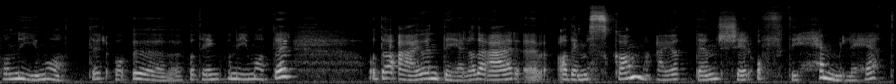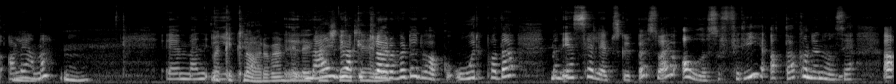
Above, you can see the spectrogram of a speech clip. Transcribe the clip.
på nye måter og øve på ting på nye måter. Og da er jo en del av det er, eh, av det med skam er jo at den skjer ofte i hemmelighet alene. Eh, Men Du er i- ikke klar over den heller, Nei, du er ikke klar over det, du har ikke ord på det. Men i en selvhjelpsgruppe så er jo alle så fri at da kan jo noen si ja,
